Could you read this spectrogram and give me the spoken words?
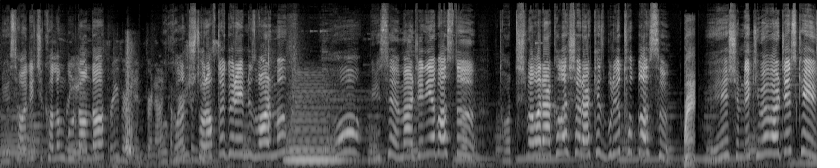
Neyse hadi çıkalım buradan da. Bakalım şu tarafta görevimiz var mı? Oha birisi emerceniye bastı. Tartışma var arkadaşlar herkes buraya toplansın. Eee şimdi kime vereceğiz ki?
